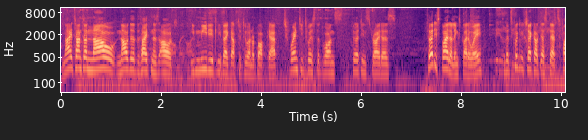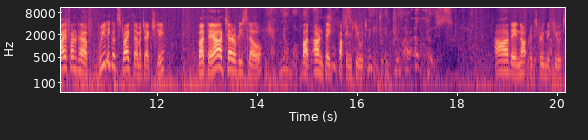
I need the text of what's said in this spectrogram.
Night Hunter now, now that the Titan is out, immediately back up to 200 pop cap. 20 Twisted Ones, 13 Striders, 30 Spiderlings by the way. Let's quickly check out their stats. 500 health, really good strike damage actually. But they are terribly slow. No But aren't they fucking cute? Ah, Are they not extremely cute?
